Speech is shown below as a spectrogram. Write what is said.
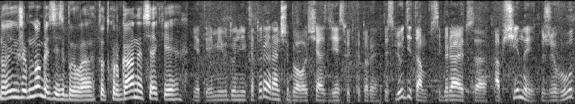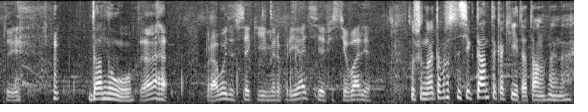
Ну, их же много здесь было. Тут курганы всякие. Нет, я имею в виду не которые раньше было, вот сейчас действуют, которые. То есть люди там собираются общиной, живут и Да ну. да, проводят всякие мероприятия, фестивали. Слушай, ну это просто сектанты какие-то там, наверное.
